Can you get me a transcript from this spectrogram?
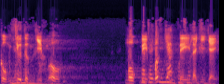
cũng chưa từng nhiễm ô. Một niệm bất giác này là gì vậy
